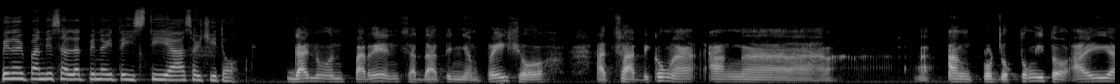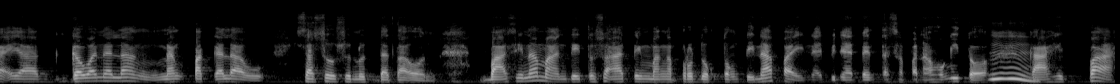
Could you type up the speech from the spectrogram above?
Pinoy Pandesal at Pinoy Tasty, ah, Sir Chito? ganoon pa rin sa dati niyang presyo at sabi ko nga ang ah, ah, ang produktong ito ay, ay, ah, gawa na lang ng paggalaw sa susunod na taon. Base naman dito sa ating mga produktong tinapay na ibinebenta sa panahong ito, Mm. kahit pa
